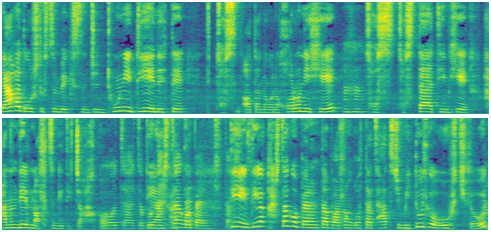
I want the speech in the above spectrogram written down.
Яагаад өөрчлөгдсөн бэ гэсэн чинь түүний ДНХ-тэй цус одоо нөгөө нэг хурууны хээ цус цустай тиймхээ ханан дээр нь олцсон гэдэг жбайгаа байхгүй. Оо за бүр гарцаагүй баримттай. Тийм тэгээ гарцаагүй баримтаа болонгуудаа цаад чи мэдүүлгээ өөрчлөөд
